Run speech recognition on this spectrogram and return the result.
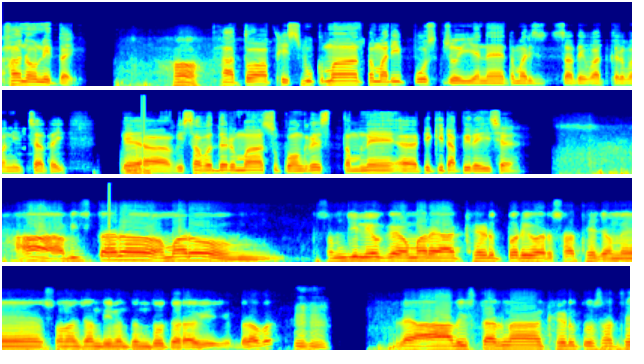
હા નવનીતભાઈ. હા. હા તો આ ફેસબુકમાં તમારી પોસ્ટ જોઈ અને તમારી સાથે વાત કરવાની ઈચ્છા થઈ કે આ વિસાવદરમાં શું કોંગ્રેસ તમને ટિકિટ આપી રહી છે? હા વિસ્તાર અમારો સમજી લ્યો કે અમારે આ ખેડૂત પરિવાર સાથે જ અમે સોના ચાંદીનો ધંધો ધરાવીએ છીએ બરાબર? એટલે આ વિસ્તારના ખેડૂતો સાથે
